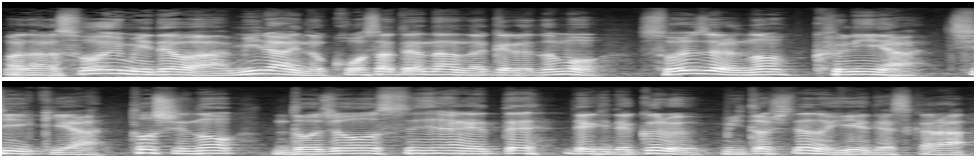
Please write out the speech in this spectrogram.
まあ、だからそういう意味では未来の交差点なんだけれどもそれぞれの国や地域や都市の土壌を吸い上げてできてくる身としての家ですから、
